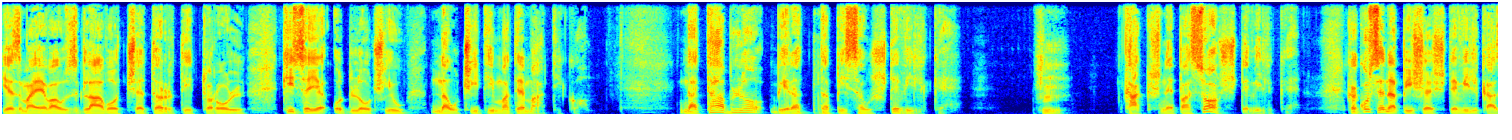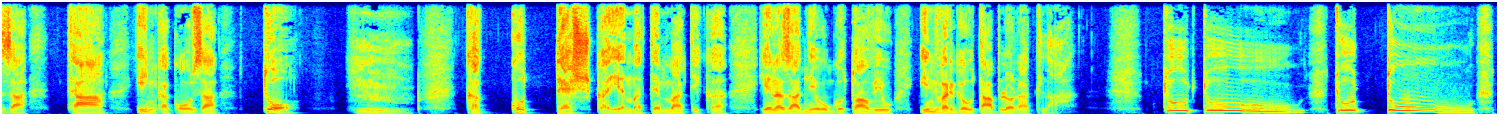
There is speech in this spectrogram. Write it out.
Je zmajeval z glavo četrti trol, ki se je odločil naučiti matematiko. Na tablo bi rad napisal številke. Hm, kakšne pa so številke? Kako se napiše številka za ta in kako za to? Hm, kako težka je matematika, je na zadnje ugotovil in vrgal tablo na tla. Tu, tu, tu,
